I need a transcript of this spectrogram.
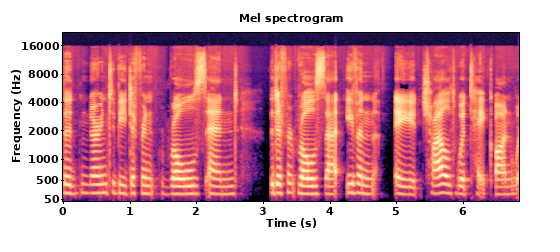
the known to be different roles and the different roles that even a child would take on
